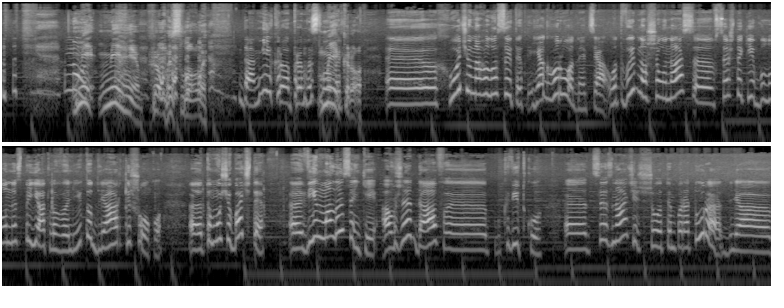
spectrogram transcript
Мі- Міні-промислове. Да, мікропромислових. Мікро. Е, хочу наголосити, як городниця, от видно, що у нас е, все ж таки було несприятливе літо для артішоку. Е, тому що, бачите, він малесенький, а вже дав е, квітку. Е, це значить, що температура для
